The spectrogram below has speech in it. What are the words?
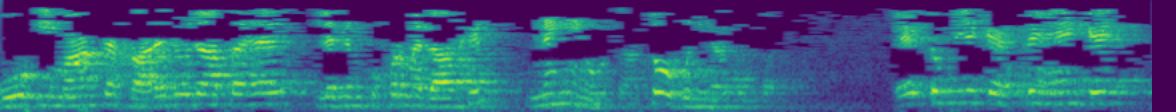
وہ ایمان سے خارج ہو جاتا ہے، لیکن کفر میں داخل نہیں ہوتا دو بنیادوں پر ایک تو یہ کہتے ہیں کہ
